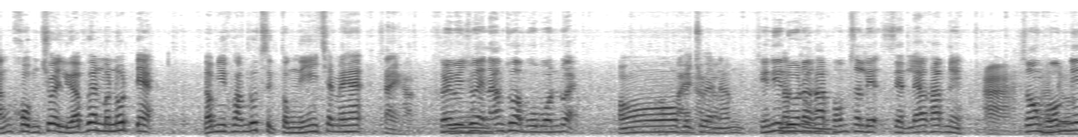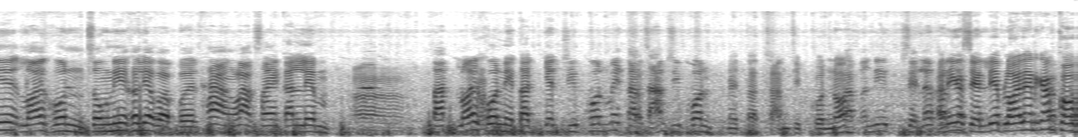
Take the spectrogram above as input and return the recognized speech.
สังคมช่วยเหลือเพื่อนมนุษย์เนี่ย เรามีความรู้สึกตรงนี้ใช่ไหมฮะใช่ครับ เคยไปช่วยน้ำท่วมอุบลด้วย อ๋อไปไปช่วยครับน้ำ ทีนี้น้ำดูนะครับท่วมผมเสร็จเสร็จแล้วครับนี่ อ่าทรงผมนี้ร้อยคน ทรงนี้เขาเรียกว่าเปิดข้างลากไซกันเล็ม อ่า ตัดร้อยคนนี่ตัดเจ็ดสิบคนไม่ตัดสามสิบคนไม่ตัด 30 คนเนาะครับอันนี้เสร็จแล้วครัอับนนี้ก็เสร็จเรียบร้อยแล้วนะครับครับขอบ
